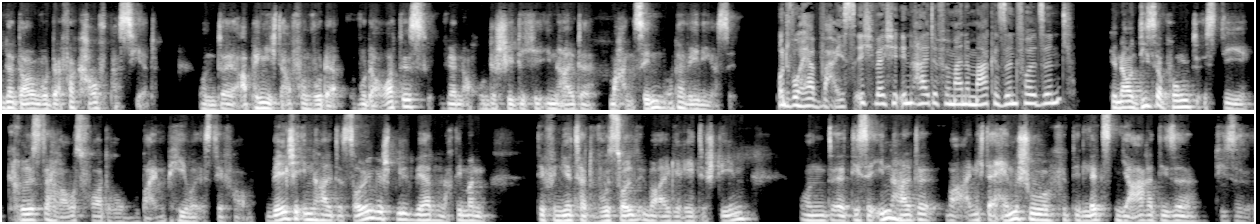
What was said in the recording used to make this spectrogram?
oder da, wo der Verkauf passiert. Und äh, abhängig davon, wo der, wo der Ort ist, werden auch unterschiedliche Inhalte machen Sinn oder weniger Sinn. Und woher weiß ich, welche Inhalte für meine Marke sinnvoll sind? Genau dieser Punkt ist die größte Herausforderung beim POS TV. Welche Inhalte sollen gespielt werden, nachdem man definiert hat, wo soll überall Geräte stehen? Und äh, diese Inhalte war eigentlich der Hemmschuh für die letzten Jahre, diese, diese,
